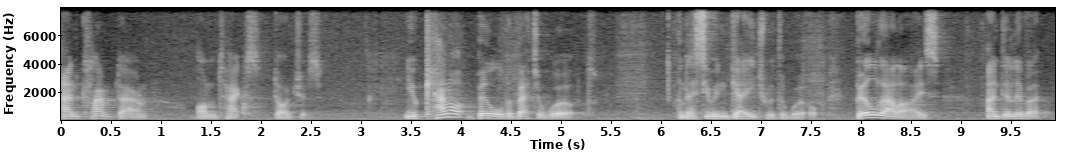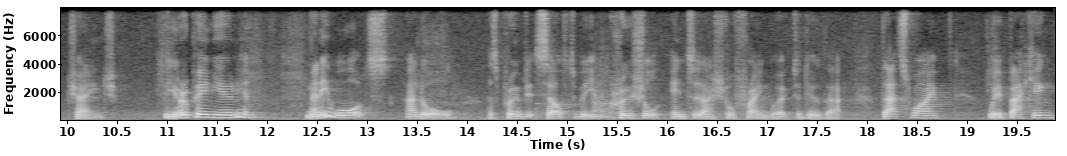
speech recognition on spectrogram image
and clamp down on tax dodgers. You cannot build a better world unless you engage with the world, build allies, and deliver change. The European Union, many warts and all, has proved itself to be a crucial international framework to do that. That's why we're backing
